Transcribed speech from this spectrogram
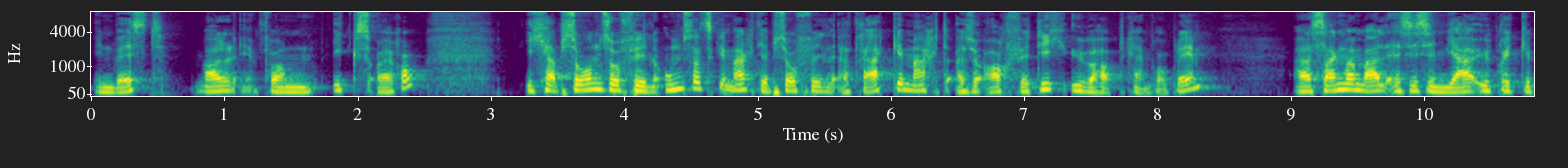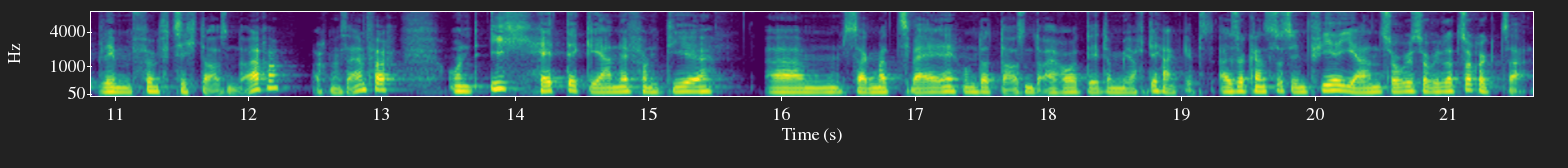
Invest mal von x Euro. Ich habe so und so viel Umsatz gemacht, ich habe so viel Ertrag gemacht, also auch für dich überhaupt kein Problem. Äh, sagen wir mal, es ist im Jahr übrig geblieben 50.000 Euro, machen wir es einfach. Und ich hätte gerne von dir, ähm, sagen wir, 200.000 Euro, die du mir auf die Hand gibst. Also kannst du es in vier Jahren sowieso wieder zurückzahlen.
